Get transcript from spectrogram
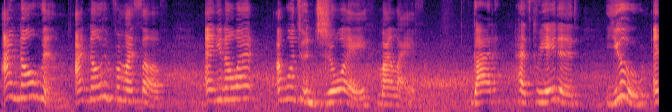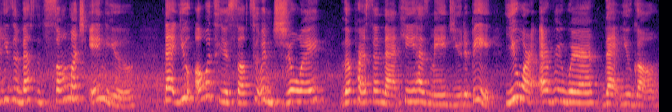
I know him. I know him for myself. And you know what? I'm going to enjoy my life. God has created you and he's invested so much in you that you owe it to yourself to enjoy the person that he has made you to be. You are everywhere that you go.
